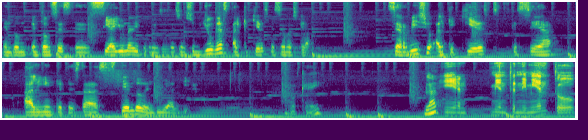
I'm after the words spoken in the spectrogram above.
entonces, eh, si hay una diferenciación, subyugas al que quieres que sea un esclavo. Servicio al que quieres que sea alguien que te está asistiendo del día al día. Ok. Y en mi entendimiento,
